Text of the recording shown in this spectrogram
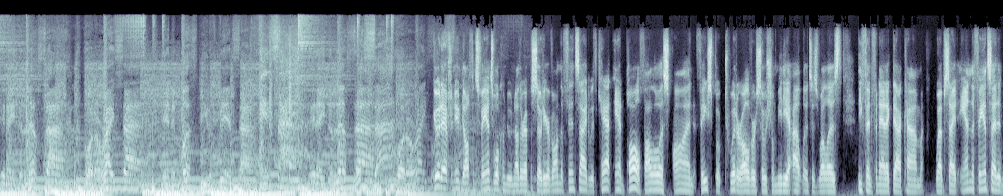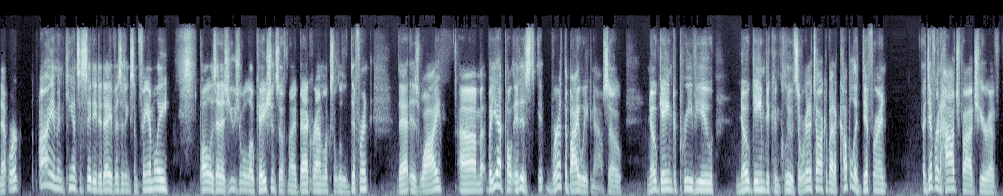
It ain't the left side or the right side, then it must be the fin side. It ain't the left side or the right. Good afternoon, Dolphins fans. Welcome to another episode here of On the Fin Side with Kat and Paul. Follow us on Facebook, Twitter, all of our social media outlets, as well as the phinphanatic.com website and the Fansided Network. I am in Kansas City today visiting some family. Paul is at his usual location, so if my background looks a little different, that is why. Um, but yeah, Paul, it is. It, we're at the bye week now, so no game to preview, no game to conclude. So we're going to talk about a couple of different a different hodgepodge here of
